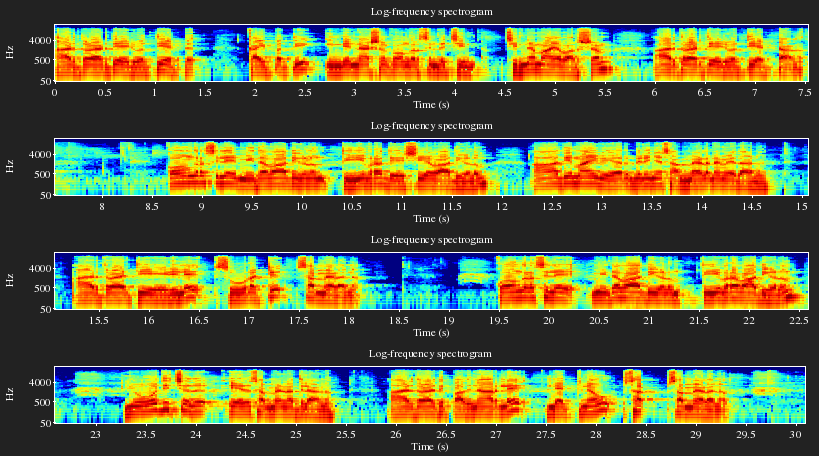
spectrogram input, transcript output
ആയിരത്തി തൊള്ളായിരത്തി എഴുപത്തി എട്ട് കൈപ്പത്തി ഇന്ത്യൻ നാഷണൽ കോൺഗ്രസിന്റെ ചിഹ്നമായ വർഷം ആയിരത്തി തൊള്ളായിരത്തി എഴുപത്തി എട്ടാണ് കോൺഗ്രസിലെ മിതവാദികളും തീവ്ര ദേശീയവാദികളും ആദ്യമായി വേർപിരിഞ്ഞ സമ്മേളനം ഏതാണ്? ആയിരത്തി തൊള്ളായിരത്തി ഏഴിലെ സൂററ്റ് സമ്മേളനം. കോൺഗ്രസിലെ മിതവാദികളും തീവ്രവാദികളും യോജിച്ചത് ഏത് സമ്മേളനത്തിലാണ്? ആയിരത്തി തൊള്ളായിരത്തി പതിനാറിലെ ലക്നൗ സമ്മേളനം.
